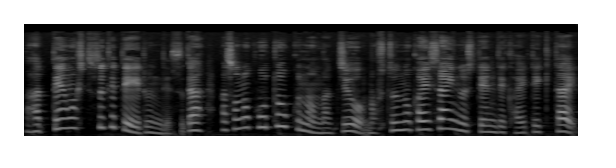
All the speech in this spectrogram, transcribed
ま、発展をし続けているんですが、ま、その江東区の街を、ま普通の会社員の視点で変えていきたい。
